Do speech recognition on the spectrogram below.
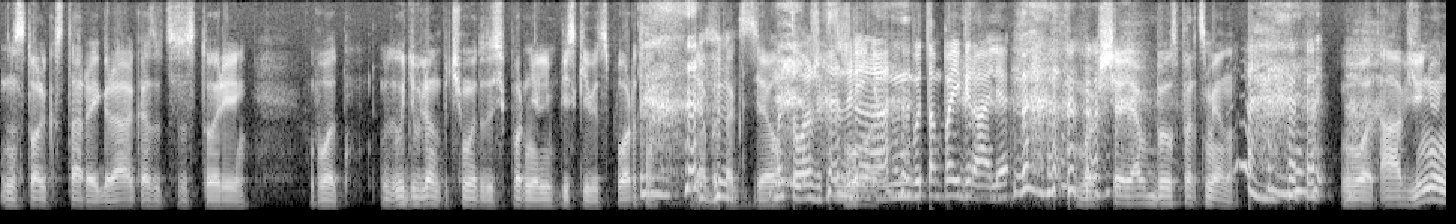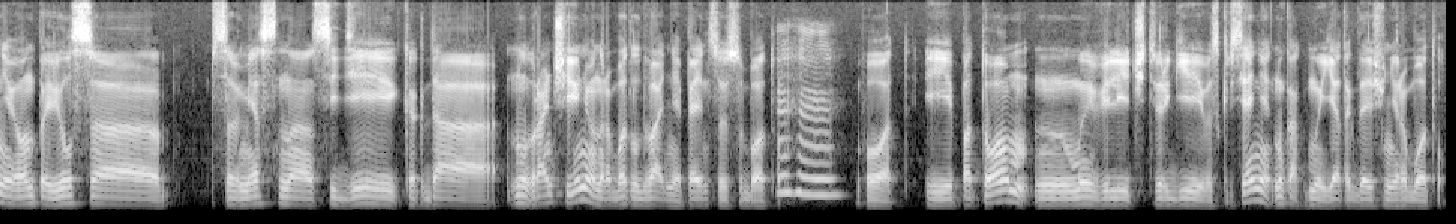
настолько старая игра, оказывается, с историей. Вот. Удивлен, почему это до сих пор не олимпийский вид спорта. Я бы так сделал. Мы тоже, к сожалению, мы бы там поиграли. Вообще, я был спортсменом. Вот. А в Юнионе он появился совместно с идеей, когда... Ну, раньше Юнион работал два дня, пятницу и субботу. Вот. И потом мы вели четверги и воскресенье. Ну, как мы, я тогда еще не работал.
